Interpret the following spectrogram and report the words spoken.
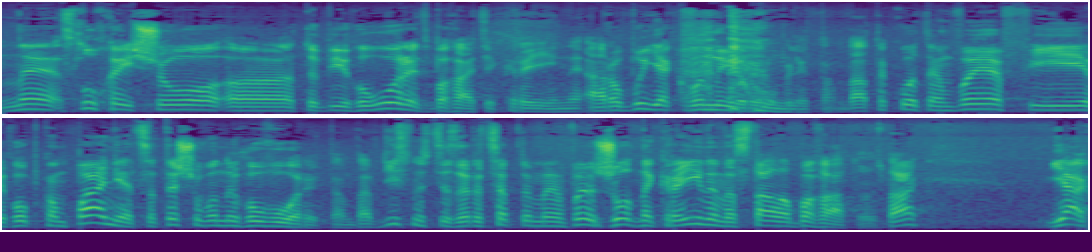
не слухай, що е, тобі говорять багаті країни, а роби, як вони роблять. Там, да? Так от МВФ і ГОП-компанія це те, що вони говорять. Там, да? В дійсності за рецептами МВФ жодна країна не стала багатою. Так? Як,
